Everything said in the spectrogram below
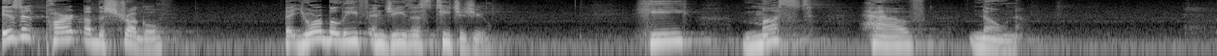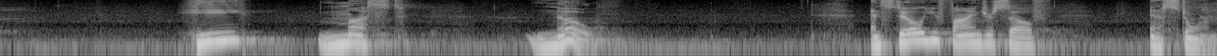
isn't part of the struggle that your belief in Jesus teaches you. He must have known. He must know. And still you find yourself in a storm.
